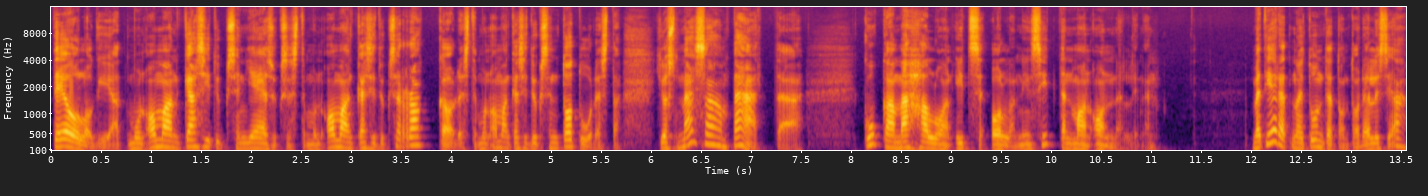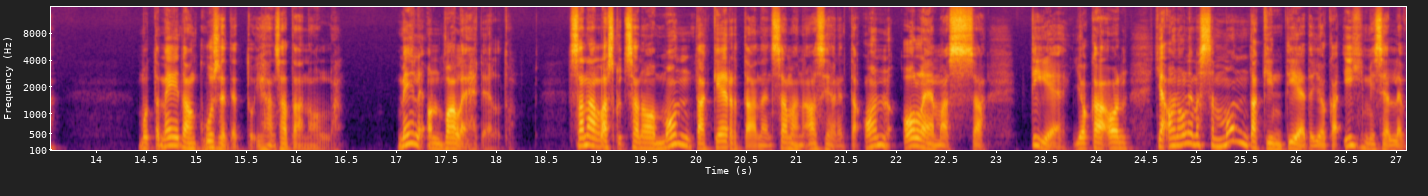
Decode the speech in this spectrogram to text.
teologiat, mun oman käsityksen Jeesuksesta, mun oman käsityksen rakkaudesta, mun oman käsityksen totuudesta. Jos mä saan päättää, kuka mä haluan itse olla, niin sitten mä oon onnellinen. Mä tiedän, että noi tunteet on todellisia, mutta meitä on kusetettu ihan satan olla. Meille on valehdeltu. Sananlaskut sanoo monta kertaa tämän saman asian, että on olemassa tie, joka on, ja on olemassa montakin tietä, joka ihmiselle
